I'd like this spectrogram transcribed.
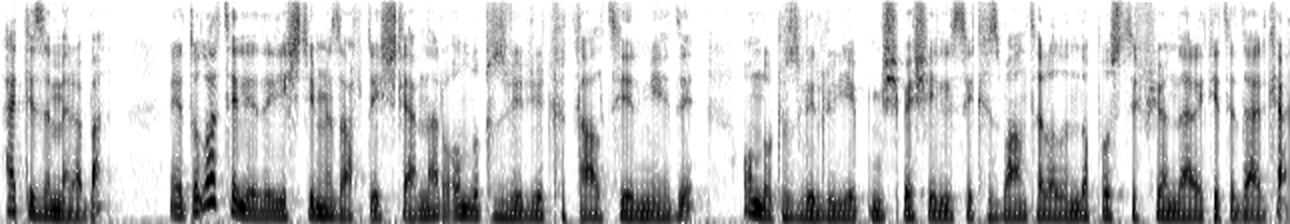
Herkese merhaba. E, Dolar TL'de geçtiğimiz hafta işlemler 19,4627, 19,7558 bant aralığında pozitif yönde hareket ederken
